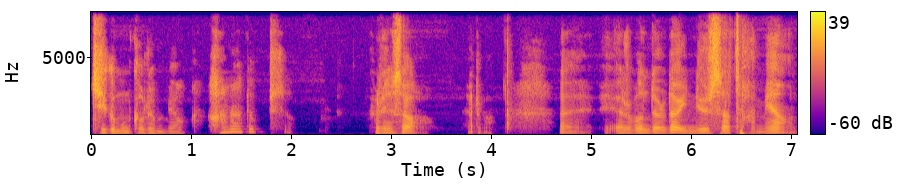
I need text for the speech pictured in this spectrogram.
지금은 그런 병 하나도 없어. 그래서, 여러분, 예, 여러분들도 이 뉴스타트 하면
